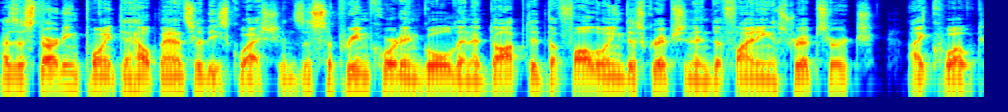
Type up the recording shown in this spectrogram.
As a starting point to help answer these questions, the Supreme Court in Golden adopted the following description in defining a strip search. I quote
